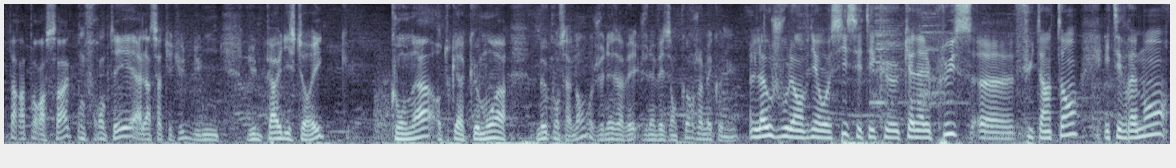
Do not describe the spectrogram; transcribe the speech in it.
par rapport à ça, confrontés à l'incertitude d'une période historique qu'on a, en tout cas que moi, me concernant, je n'avais encore jamais connue. Là où je voulais en venir aussi, c'était que Canal fut un temps, était vraiment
